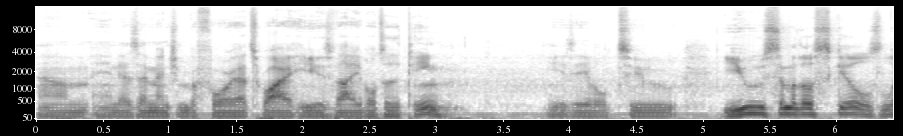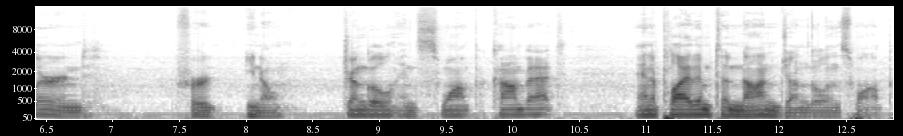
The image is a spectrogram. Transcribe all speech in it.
um, and as I mentioned before, that's why he is valuable to the team. He is able to use some of those skills learned for, you know, jungle and swamp combat and apply them to non-jungle and swamp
